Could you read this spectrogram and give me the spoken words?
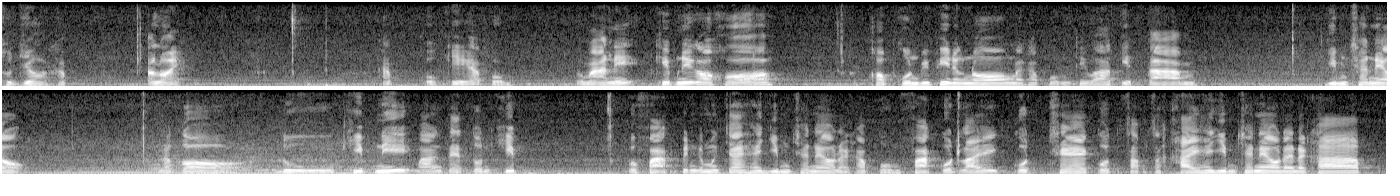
สุดยอดครับ อร่อย ครับ โอเคครับผม ประมาณนี้ คลิปนี้ก็ขอขอบคุณพี่ๆน้องๆนะครับ ผมที่ว่าติดตามยิมชาแนลแล้วก็ดูคลิปนี้มาตั้งแต่ต้นคลิป ก็ฝากเป็นกำลังใจให้ยิมชาแนลหน่อยครับผมฝากกดไลค์ กดแชร์ กด Subscribe ให้ยิมชาแนลด้วยนะครับ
